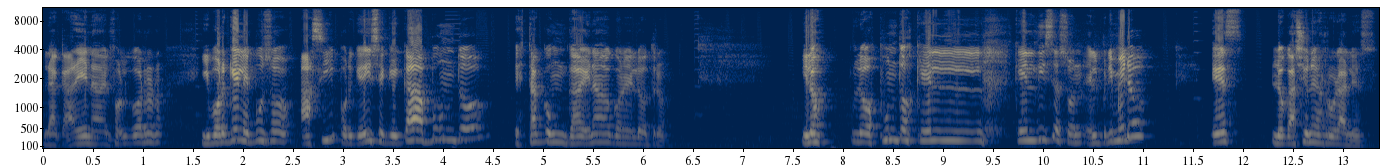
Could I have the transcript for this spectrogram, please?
la cadena del folk horror. ¿Y por qué le puso así? Porque dice que cada punto está concadenado con el otro. Y los, puntos que él, que él dice son, el primero es locaciones rurales,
